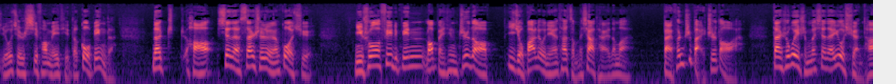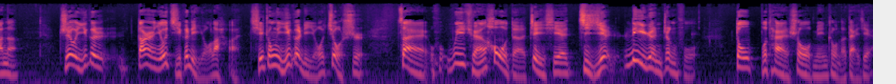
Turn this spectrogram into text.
尤其是西方媒体的诟病的。那好，现在三十六年过去，你说菲律宾老百姓知道一九八六年他怎么下台的吗？百分之百知道啊。但是为什么现在又选他呢？只有一个，当然有几个理由了啊。其中一个理由就是，在威权后的这些几届历任政府都不太受民众的待见，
